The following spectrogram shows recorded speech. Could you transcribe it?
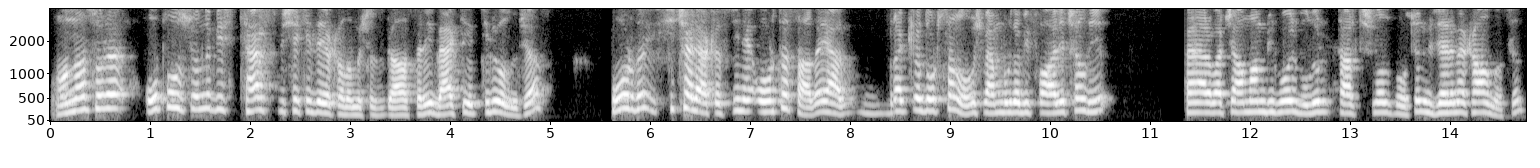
ondan sonra o pozisyonda biz ters bir şekilde yakalamışız Galatasaray'ı. Belki etkili olacağız. Orada hiç alakası yine orta sahada ya dakika 90 olmuş ben burada bir faale çalayım. Fenerbahçe aman bir gol bulur tartışmalı pozisyon üzerime kalmasın.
